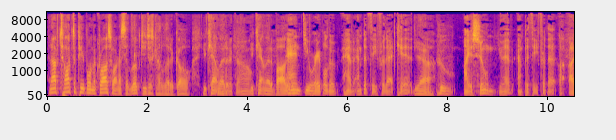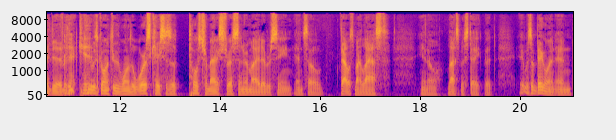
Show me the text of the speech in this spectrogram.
And I've talked to people in the crosswalk. I said, look, you just got to let it go. You can't let, let it, go. You can't let it bother and you. And you were able to have empathy for that kid. Yeah. Who I assume you have empathy for that. I, I did. For he, that kid. He was going through one of the worst cases of post traumatic stress syndrome I had ever seen. And so that was my last you know, last mistake, but it was a big one. And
